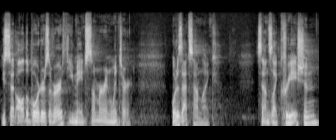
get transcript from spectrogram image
You set all the borders of earth. You made summer and winter. What does that sound like? Sounds like creation,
